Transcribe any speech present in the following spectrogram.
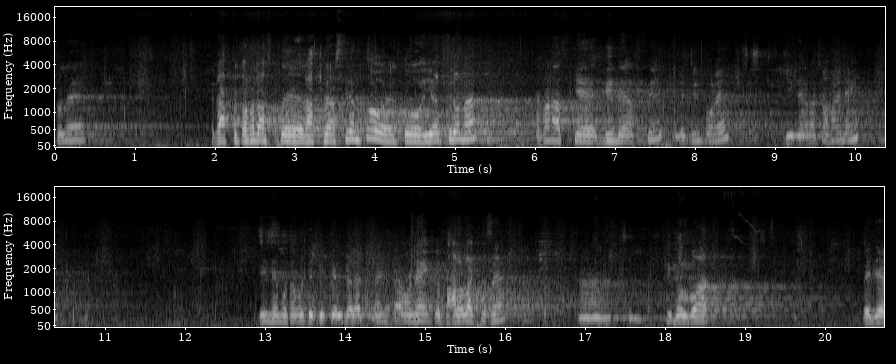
আসলে রাত্রে, তখন আসতে, রাত্রে আসছিলাম তো তো ইয়ে ছিল না। এখন আজকে দিনে আসছি অনেকদিন পরে। দিনে আর আসা হয় নাই। দিনে মোটামুটি বিকেল বেলার টাইমটা অনেক ভালো লাগতেছে। কি বলব আর? এই যে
